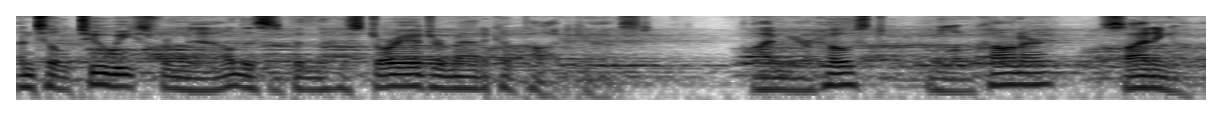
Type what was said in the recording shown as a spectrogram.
until two weeks from now, this has been the Historia Dramatica podcast. I'm your host, Will O'Connor, signing off.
